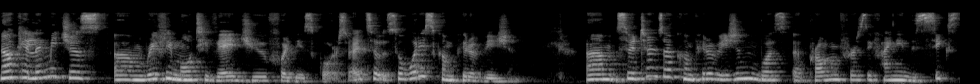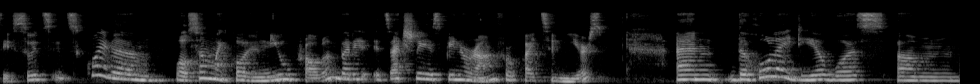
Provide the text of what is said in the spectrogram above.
Now, okay, let me just um, briefly motivate you for this course, right? So, so what is computer vision? Um, so it turns out computer vision was a problem first defined in the 60s. So it's, it's quite a, um, well, some might call it a new problem, but it, it's actually has been around for quite some years. And the whole idea was um,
